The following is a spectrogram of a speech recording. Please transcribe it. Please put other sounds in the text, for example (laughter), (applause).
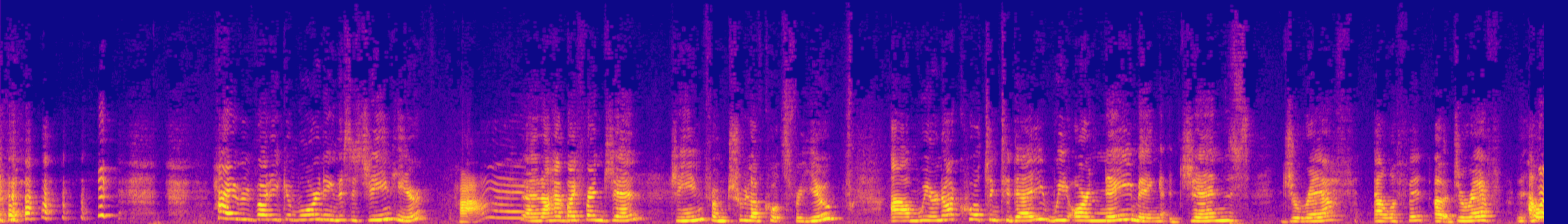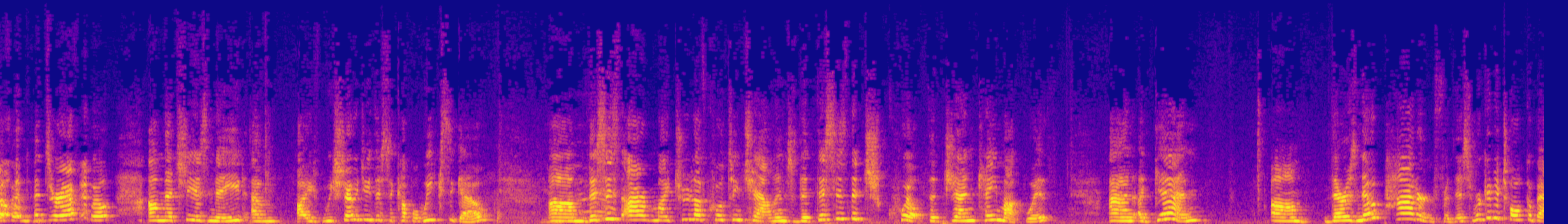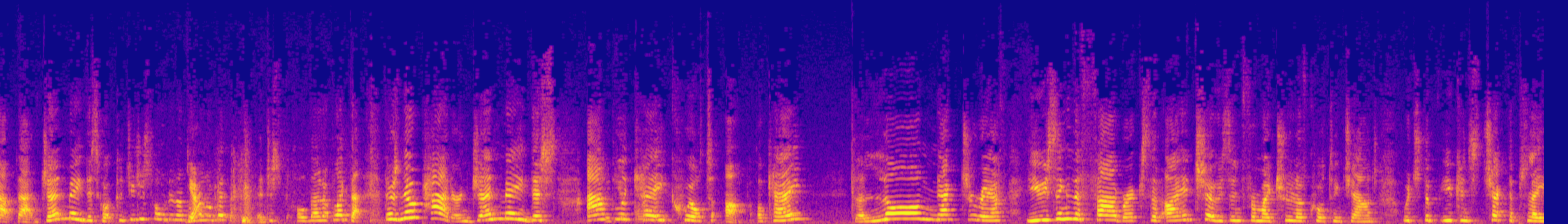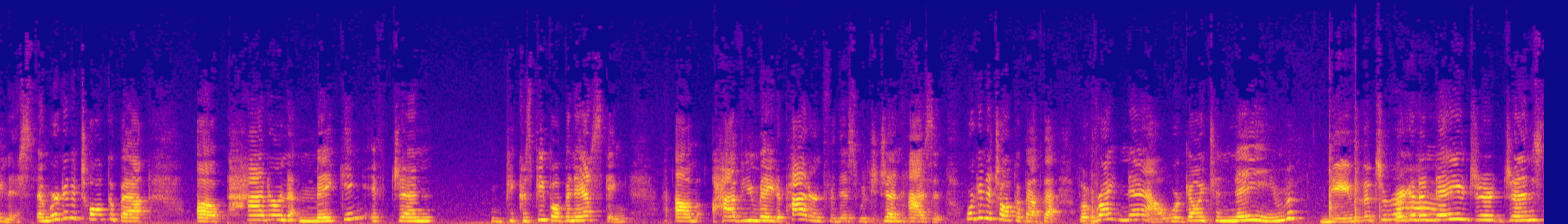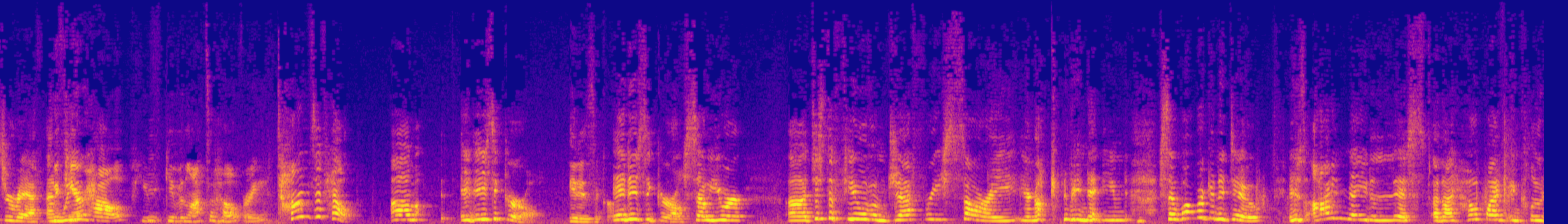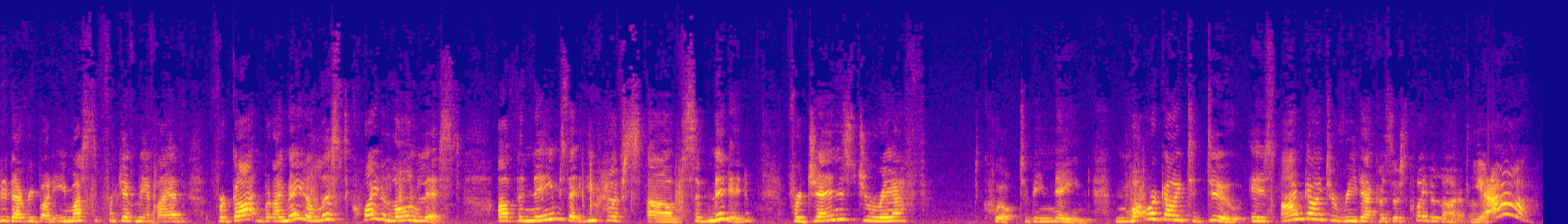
Hi everybody. Good morning. This is Jean here, Hi. and I have my friend Jen. Jean from Truelove Quilts for You. Um, we are not quilting today. We are naming Jen's giraffe elephant, uh, giraffe elephant, (laughs) giraffe quilt um, that she has made. Um, I, we showed you this a couple weeks ago. Um, this is our my True Love Quilting Challenge. That this is the quilt that Jen came up with, and again, um, there is no pattern for this. We're going to talk about that. Jen made this quilt. Could you just hold it up Yeah. a little bit? Yeah, just hold that up like that. There's no pattern. Jen made this applique quilt up, okay? The long neck giraffe using the fabrics that I had chosen for my True Love Quilting Challenge, which the, you can check the playlist. And we're going to talk about uh, pattern making if Jen because people have been asking, um, have you made a pattern for this, which Jen hasn't. We're going to talk about that. But right now, we're going to name, Name the giraffe. we're going to name Jer- Jen's giraffe. And With we your help, you've given lots of help, right? tons of help. Um, it is a girl. It is a girl. It is a girl. So you're uh, just a few of them. Jeffrey, sorry, you're not (laughs) going to be named. So what we're going to do is I made a list, and I hope I've included everybody. You must forgive me if I have forgotten, but I made a list, quite a long list, of the names that you have uh, submitted for Jen's giraffe quilt to be named. And what we're going to do is I'm going to read out because there's quite a lot of them. yeah.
